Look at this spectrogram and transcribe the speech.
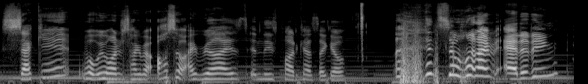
second, what we want to talk about. Also, I realized in these podcasts, I go, so when I'm editing,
